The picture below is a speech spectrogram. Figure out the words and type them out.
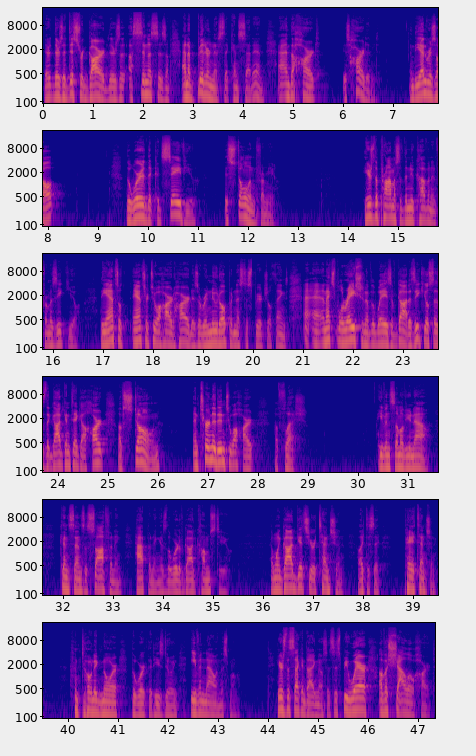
There, there's a disregard, there's a, a cynicism and a bitterness that can set in, and the heart is hardened. And the end result, the word that could save you is stolen from you. Here's the promise of the new covenant from Ezekiel the answer, answer to a hard heart is a renewed openness to spiritual things, an exploration of the ways of God. Ezekiel says that God can take a heart of stone and turn it into a heart of flesh. Even some of you now can sense a softening happening as the Word of God comes to you. And when God gets your attention, I like to say, pay attention. Don't ignore the work that He's doing, even now in this moment. Here's the second diagnosis is beware of a shallow heart.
